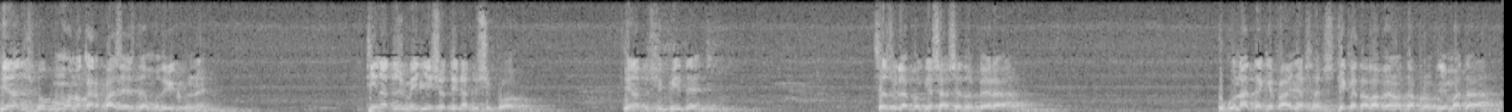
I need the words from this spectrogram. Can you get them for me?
Τι να τους πω που μόνο καρπαζές δεν μου δείχνουνε. Τι να τους μιλήσω, τι να τους υπώ. Τι να τους υπείτε. Σας βλέπω και εσάς εδώ πέρα που κουνάτε τα κεφάλια σας και καταλαβαίνω τα προβλήματα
